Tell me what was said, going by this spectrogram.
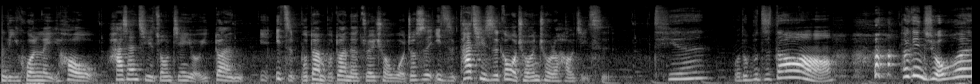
离婚了以后，哈山其实中间有一段一一直不断不断的追求我，就是一直他其实跟我求婚求了好几次。天，我都不知道，他跟你求婚，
